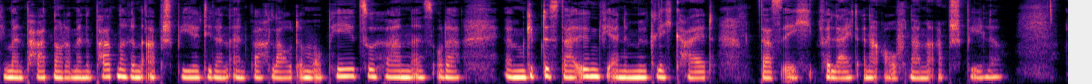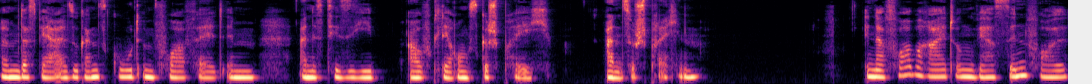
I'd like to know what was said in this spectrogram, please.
die mein Partner oder meine Partnerin abspielt, die dann einfach laut im OP zu hören ist? Oder ähm, gibt es da irgendwie eine Möglichkeit, dass ich vielleicht eine Aufnahme abspiele? Ähm, das wäre also ganz gut im Vorfeld im Anästhesie Aufklärungsgespräch anzusprechen. In der Vorbereitung wäre es sinnvoll,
